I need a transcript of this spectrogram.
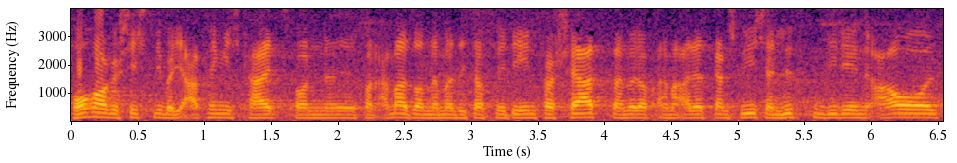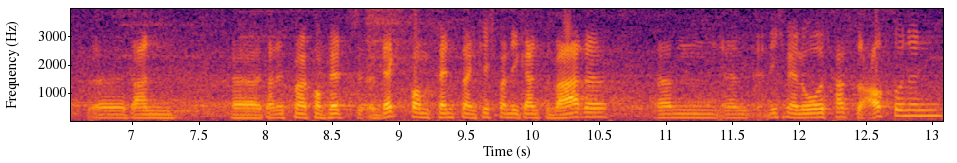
Horrorgeschichten über die Abhängigkeit von, äh, von Amazon. Wenn man sich das mit denen verscherzt, dann wird auf einmal alles ganz schwierig, dann listen die den aus, äh, dann, äh, dann ist man komplett weg vom Fenster, dann kriegt man die ganze Ware ähm, nicht mehr los. Hast du auch so ein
